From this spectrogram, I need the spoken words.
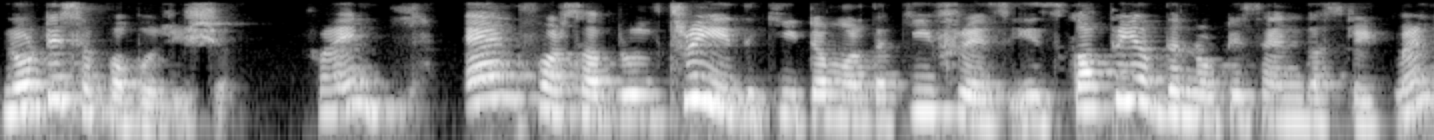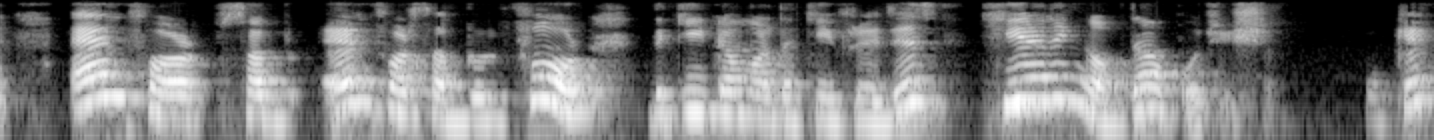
notice of opposition. Fine. And for subrule 3, the key term or the key phrase is copy of the notice and the statement. And for sub and for subrule 4, the key term or the key phrase is hearing of the opposition. Okay.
